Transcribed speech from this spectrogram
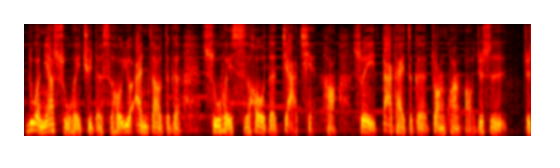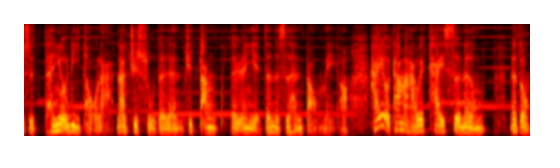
如果你要赎回去的时候，又按照这个赎回时候的价钱哈，所以大概这个状况哦，就是。就是很有利头啦。那去数的人，去当的人也真的是很倒霉啊。还有他们还会开设那种那种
